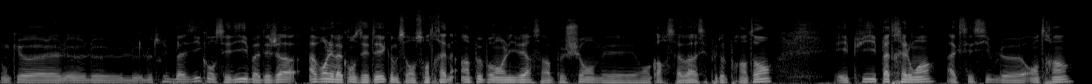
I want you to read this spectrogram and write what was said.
Donc le, truc basique, on s'est dit bah déjà avant les vacances d'été, comme ça on s'entraîne un peu pendant l'hiver, c'est un peu chiant, mais encore ça va, c'est plutôt le printemps. Et puis pas très loin, accessible en train,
